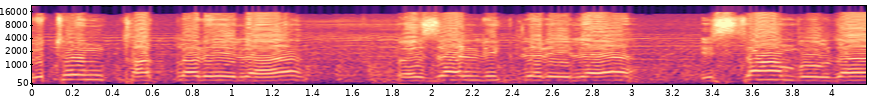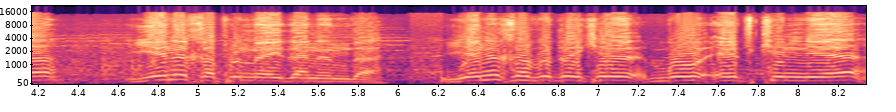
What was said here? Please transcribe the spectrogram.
bütün tatlarıyla, özellikleriyle İstanbul'da Yeni Kapı Meydanı'nda. Yeni Kapı'daki bu etkinliğe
